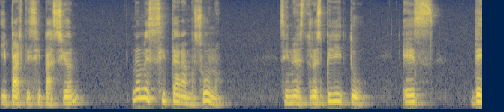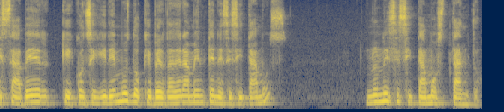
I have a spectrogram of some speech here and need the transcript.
y participación, no necesitáramos uno. Si nuestro espíritu es de saber que conseguiremos lo que verdaderamente necesitamos? No necesitamos tanto.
